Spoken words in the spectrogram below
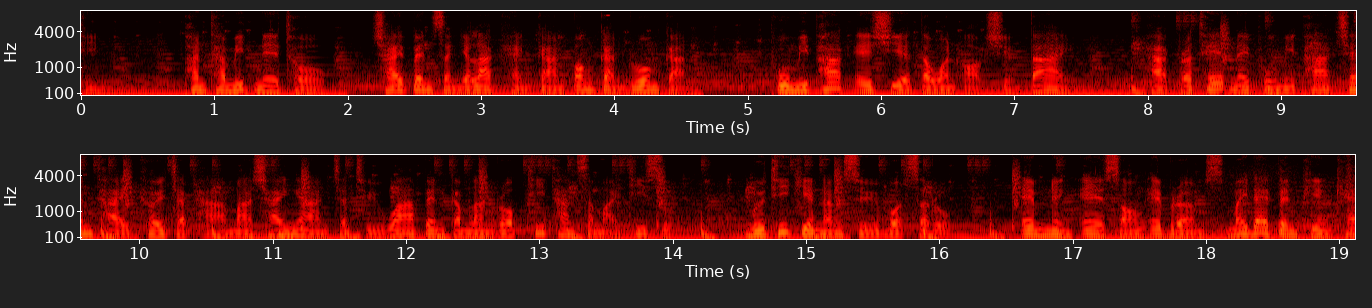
ธิน พันธมิตรเนโตใช้เป็นสัญลักษณ์แห่งการป้องกันร่วมกัน ภูมิภาคเอเชียตะวันออกเฉียงใต้ หากประเทศในภูมิภาคเช่นไทยเคยจัดหามาใช้งานจะถือว่าเป็นกำลังรบที่ทันสมัยที่สุด มือที่เขียนหนังสือบทสรุป M1A2 Abrams ไม่ได้เป็นเพียงแค่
